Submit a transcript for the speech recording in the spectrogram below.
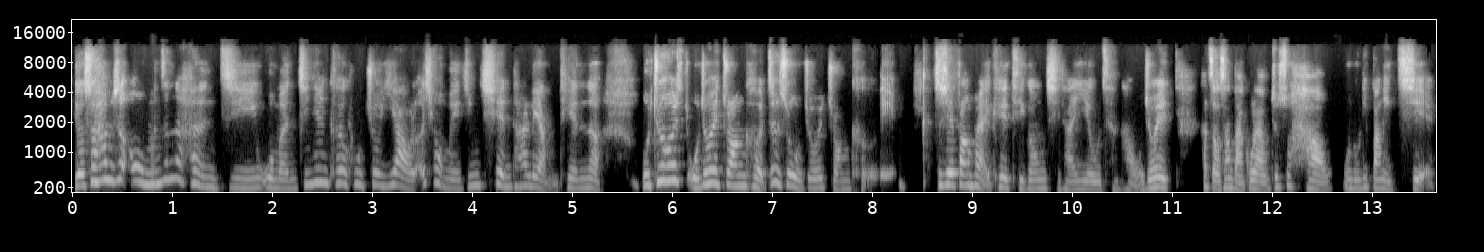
有时候他们说哦，我们真的很急，我们今天客户就要了，而且我们已经欠他两天了，我就会我就会装可，这个时候我就会装可怜。这些方法也可以提供其他业务参考。我就会他早上打过来，我就说好，我努力帮你借，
